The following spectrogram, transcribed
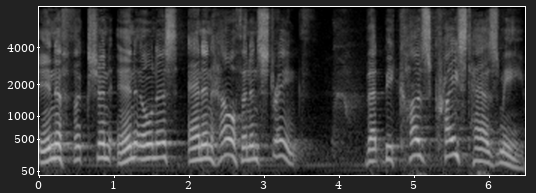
in affliction, in illness, and in health and in strength. That because Christ has me,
